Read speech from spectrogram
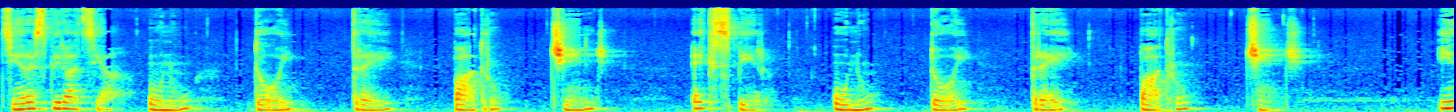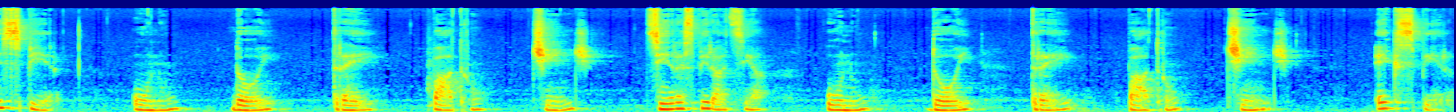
Țin respirația. 1, 2, 3, 4, 5. Expir. 1, 2, 3, 4, 5. Inspir. 1, 2, 3, 4, 5. Țin respirația. 1, 2, 3, 4, 5. Expir.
